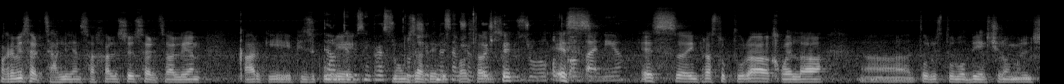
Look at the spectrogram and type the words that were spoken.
მაგრამ ეს არის ძალიან სახალისო, ეს არის ძალიან კარგი ფიზიკური მომზადების თვალსაზრისით. ეს ეს ინფრასტრუქტურა ყველა ტურისტულ ობიექტში, რომელიც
